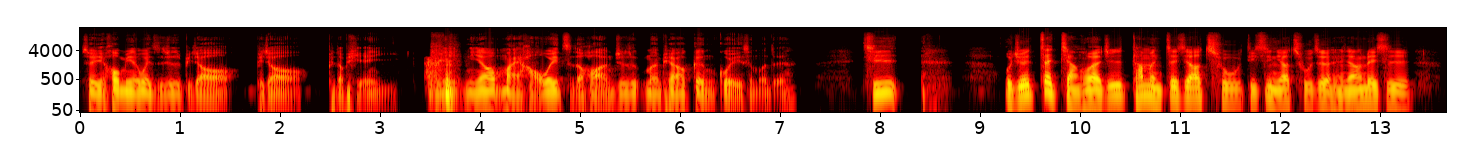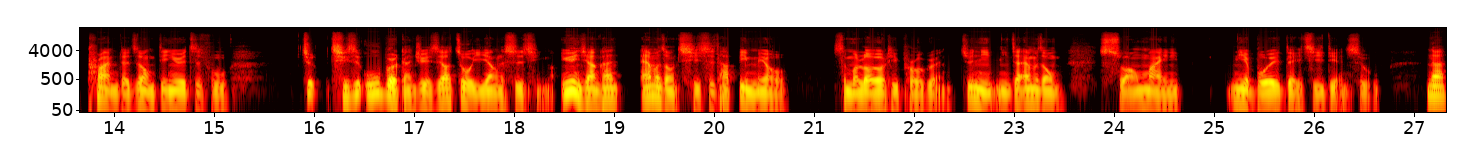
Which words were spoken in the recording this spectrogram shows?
所以后面的位置就是比较比较比较便宜。你你要买好位置的话，就是门票要更贵什么的。其实我觉得再讲回来，就是他们这次要出迪士尼要出这个很像类似 Prime 的这种订阅制服务，就其实 Uber 感觉也是要做一样的事情嘛。因为你想想看，Amazon 其实它并没有什么 Loyalty Program，就你你在 Amazon 爽买你你也不会累积点数。那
